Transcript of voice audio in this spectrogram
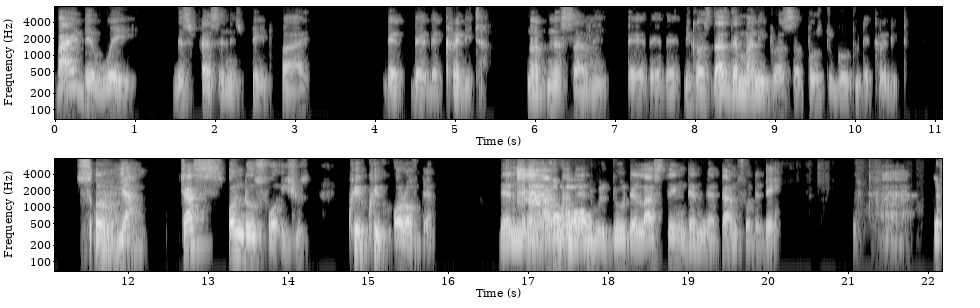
by the way, this person is paid by the, the, the creditor, not necessarily the, the, the, because that's the money it was supposed to go to the credit. So yeah, just on those four issues, quick, quick, all of them. Then uh, after that, we'll do the last thing, then we are done for the day. The,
